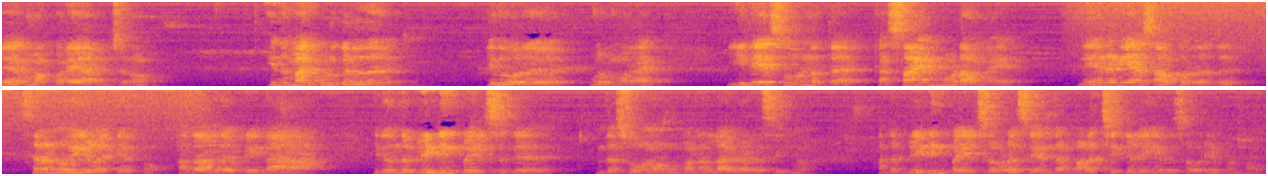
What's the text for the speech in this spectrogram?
வேகமாக குறைய ஆரம்பிச்சிடும் இது மாதிரி கொடுக்கறது இது ஒரு ஒரு முறை. இதே சூரணத்தை கஷாயம் போடாமல் நேரடியாக சாப்பிட்றது சில நோய்களை கேட்கும். அதாவது எப்படின்னா இது வந்து ப்ளீடிங் பைல்ஸுக்கு இந்த சூரணம் ரொம்ப நல்லா வேலை செய்யும். அந்த ப்ளீடிங் பைல்ஸோட சேர்ந்த மலச்சிக்கலையும் இது சௌரியம் பண்ணும்.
